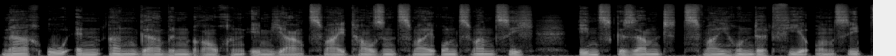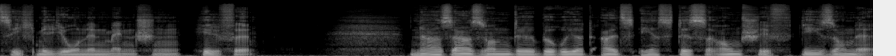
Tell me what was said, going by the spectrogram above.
Nach UN-Angaben brauchen im Jahr 2022 insgesamt 274 Millionen Menschen Hilfe. NASA-Sonde berührt als erstes Raumschiff die Sonne.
